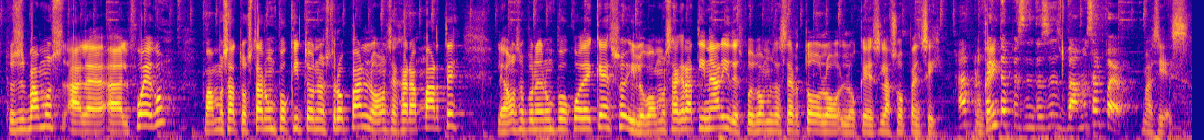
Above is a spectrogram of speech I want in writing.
Entonces vamos la- al fuego, vamos a tostar un poquito nuestro pan, lo vamos a dejar aparte, le vamos a poner un poco de queso y lo vamos a gratinar y después vamos a hacer todo lo, lo que es la sopa en sí. Ah, perfecto. Pues entonces vamos al fuego. Así es.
